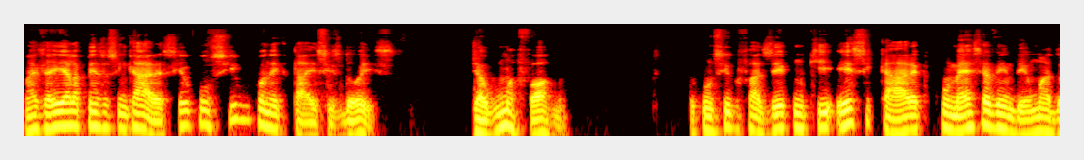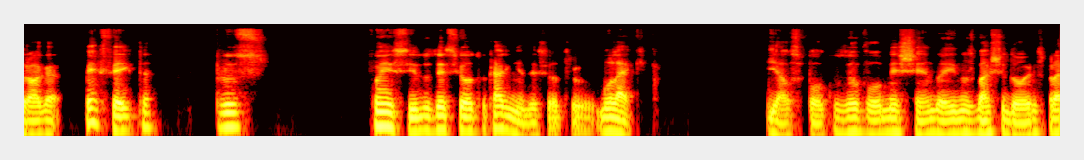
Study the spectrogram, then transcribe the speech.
Mas aí ela pensa assim, cara, se eu consigo conectar esses dois, de alguma forma, eu consigo fazer com que esse cara comece a vender uma droga perfeita para os conhecidos desse outro carinha, desse outro moleque. E aos poucos eu vou mexendo aí nos bastidores para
